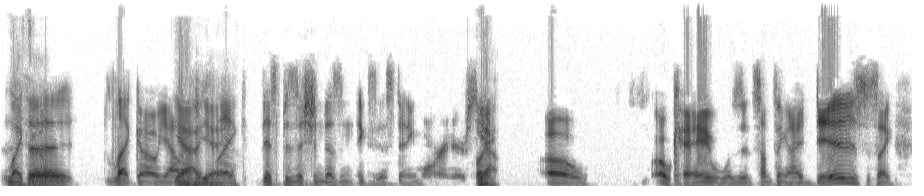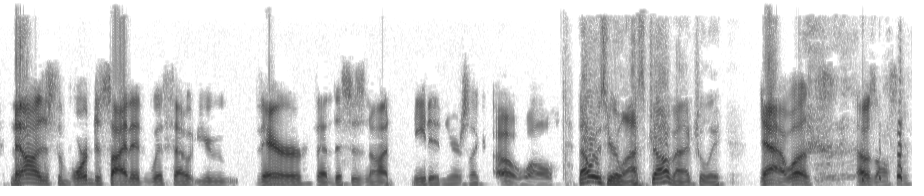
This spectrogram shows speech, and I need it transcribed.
Let the let go. Yeah, Yeah, like, yeah, Like this position doesn't exist anymore, and you're just like, Yeah. oh, okay. Was it something I did? It's just like, no, just the board decided without you there that this is not needed, and you're just like, oh well, That was your last job, actually. yeah, it was. That was awesome.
